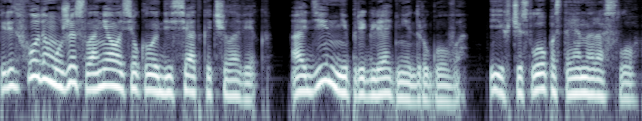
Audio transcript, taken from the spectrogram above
Перед входом уже слонялось около десятка человек, один непригляднее другого. Их число постоянно росло,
